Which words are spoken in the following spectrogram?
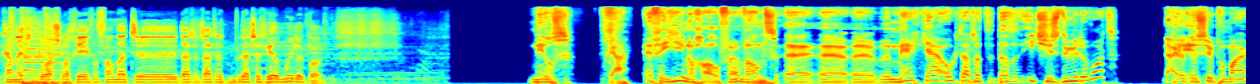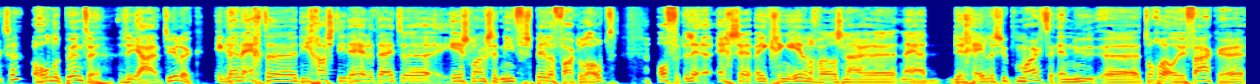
kan net de doorslag geven van dat, dat, het, dat, het, dat het heel moeilijk wordt. Niels, ja. even hier nog over. Want eh, eh, eh, merk jij ook dat het, dat het ietsjes duurder wordt? Nou, de, de eh, supermarkten? 100 punten. Ja, tuurlijk. Ik ben echt eh, die gast die de hele tijd eh, eerst langs het niet verspillen vak loopt. Of echt, ik ging eerder nog wel eens naar nou ja, de gele supermarkt. En nu toch wel weer vaker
